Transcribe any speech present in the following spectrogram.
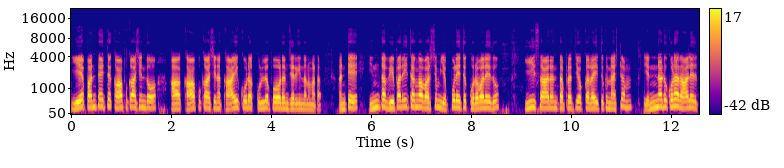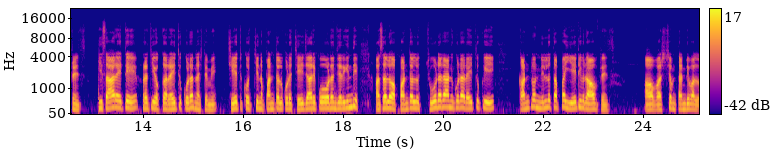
ఏ పంట అయితే కాపు కాసిందో ఆ కాపు కాసిన కాయ కూడా కుళ్ళిపోవడం జరిగిందనమాట. అంటే ఇంత విపరీతంగా వర్షం ఎప్పుడైతే కురవలేదు ఈసారంతా ప్రతి ఒక్క రైతుకు నష్టం ఎన్నడూ కూడా రాలేదు ఫ్రెండ్స్. ఈసారి అయితే ప్రతి ఒక్క రైతు కూడా నష్టమే. చేతికొచ్చిన పంటలు కూడా చేజారిపోవడం జరిగింది. అసలు ఆ పంటలు చూడడానికి కూడా రైతుకి కంట్లో నీళ్ళు తప్ప ఏటివి రావు ఫ్రెండ్స్. ఆ వర్షం తండి వల్ల.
